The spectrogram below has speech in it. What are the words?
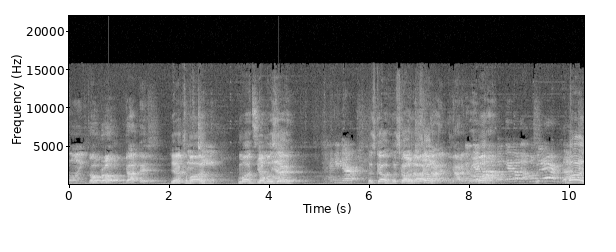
Going. Go, bro. You got this. Yeah, come on. 15. Come on. You're almost now. there. Hang in there. Let's go. Let's go. bro. Let's go. You go. got it. You got it, bro. Okay, Come on. come, okay, come, almost there. You Come got on.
